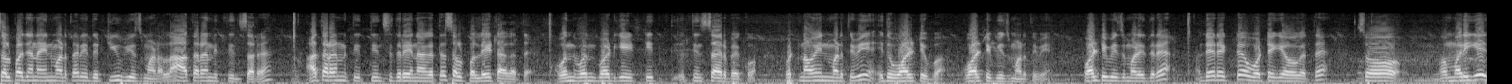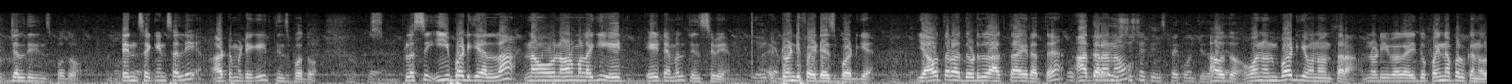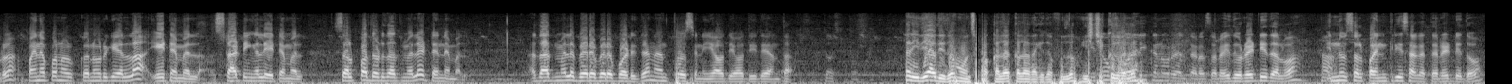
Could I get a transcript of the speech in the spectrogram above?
ಸ್ವಲ್ಪ ಜನ ಏನು ಮಾಡ್ತಾರೆ? ಇದು ಟ್ಯೂಬ್ ಯೂಸ್ ಮಾಡಲ್ಲ. ಆ ಥರನೇ ತಿನ್ನಿಸ್ತಾರೆ ಆ ಥರನೇ ತಿ ತಿನ್ಸಿದ್ರೆ ಏನಾಗುತ್ತೆ? ಸ್ವಲ್ಪ ಲೇಟ್ ಆಗುತ್ತೆ. ಒಂದು ಒಂದು ಬಾಡ್ಗೆ ಇಟ್ಟು ತಿನ್ನಿಸ್ತಾ ಇರಬೇಕು. ಬಟ್ ನಾವೇನು ಮಾಡ್ತೀವಿ? ಇದು wall tube wall tube use ಮಾಡ್ತೀವಿ. ವಾಲ್ ಟ್ಯೂಬ್ ಯೂಸ್ ಮಾಡಿದರೆ ಡೈರೆಕ್ಟ್ ಹೊಟ್ಟೆಗೆ ಹೋಗುತ್ತೆ. ಸೊ ಮರಿಗೆ ಜಲ್ದಿ ತಿನ್ಸ್ಬೋದು. ಟೆನ್ ಸೆಕೆಂಡ್ಸಲ್ಲಿ ಆಟೋಮೆಟಿಕಾಗಿ ತಿನ್ಸ್ಬೋದು. ಪ್ಲಸ್ ಈ ಬರ್ಡ್ಗೆ ಎಲ್ಲ ನಾವು ನಾರ್ಮಲ್ ಆಗಿ ಏಯ್ಟ್ ಏಯ್ಟ್ ಎಂ ಎಲ್ ತಿನ್ನಿಸ್ತೀವಿ ಟ್ವೆಂಟಿ ಫೈವ್ ಡೇಸ್ ಬರ್ಡ್ಗೆ ಯಾವ ಥರ ದೊಡ್ಡದು ಆಗ್ತಾ ಇರತ್ತೆ ಆ ಥರ ನಾವು ತಿನ್ಸ್ಬೇಕು ಅಂತಿದೆ ಹೌದು ಒಂದೊಂದು ಬರ್ಡ್ಗೆ ಒಂದೊಂದು ಥರ ನೋಡಿ ಇವಾಗ ಇದು ಪೈನಾಪಲ್ ಕನೂರು. ಪೈನಾಪಲ್ ಕನೂರಿಗೆ ಎಲ್ಲ ಏಯ್ಟ್ ಎಂ ಎಲ್ ಸ್ಟಾರ್ಟಿಂಗಲ್ಲಿ ಏಟ್ ಎಂ ಎಲ್ ಸ್ವಲ್ಪ ದೊಡ್ಡದಾದ್ಮೇಲೆ ಟೆನ್ ಎಂ ಎಲ್ ಅದಾದಮೇಲೆ ಬೇರೆ ಬೇರೆ ಬರ್ಡ್ ಇದೆ ನಾನು ತೋರಿಸ್ತೀನಿ ಯಾವ್ದು ಯಾವ್ದು ಇದೆ ಅಂತ. ಸರ್ ಇದು? ಒಂದು ಸ್ವಲ್ಪ ಕಲರ್ ಕಲರ್ ಆಗಿದೆ ಫುಲ್ ಇಷ್ಟು ಚಿಕ್ಕದಲ್ಲ ಕನೂರು ಹೇಳ್ತಾರೆ ಸರ್. ಇದು ರೆಡ್ ಇದಲ್ವಾ? ಇನ್ನೂ ಸ್ವಲ್ಪ ಇನ್ಕ್ರೀಸ್ ಆಗುತ್ತೆ ರೆಡ್ ಇದು.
